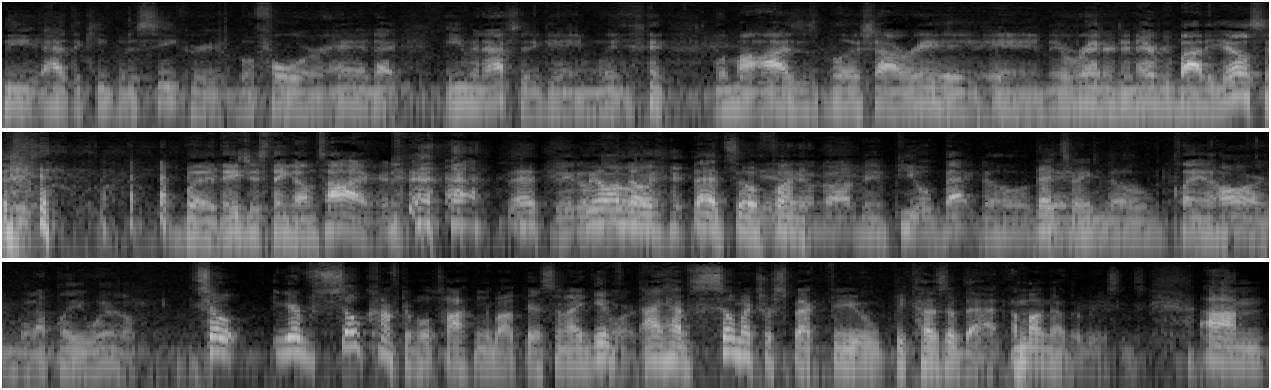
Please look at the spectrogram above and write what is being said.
be had to keep it a secret before and that, even after the game when when my eyes is bloodshot red and they're redder than everybody else's, but they just think I'm tired. They don't we all know that's so Yeah, funny. They don't know I've been peeled back the whole That's game, right. You know, playing hard, but I played well. So you're so comfortable talking about this, and I give I have so much respect for you because of that, among other reasons. Um,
